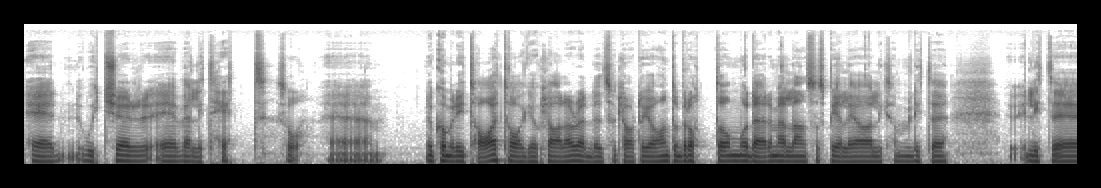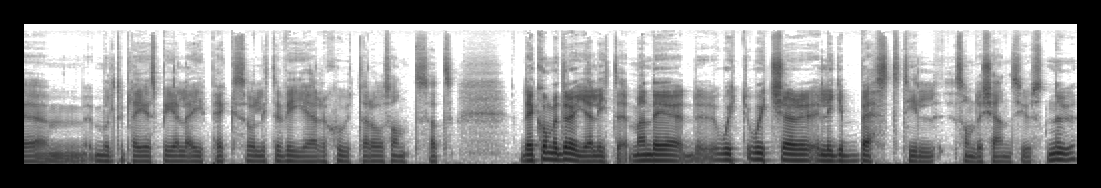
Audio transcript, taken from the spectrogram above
är Witcher är väldigt hett så. Eh, nu kommer det ju ta ett tag att klara Red Dead såklart och jag har inte bråttom och däremellan så spelar jag liksom lite lite mm, multiplayer-spel, Apex och lite VR-skjutare och sånt. Så att det kommer dröja lite, men det, Witcher ligger bäst till som det känns just nu.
